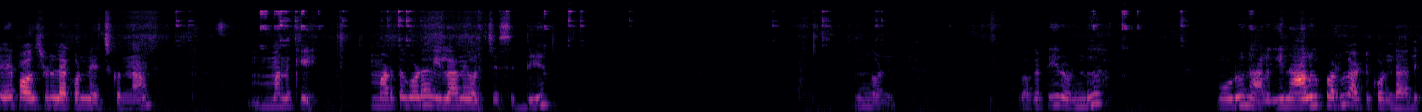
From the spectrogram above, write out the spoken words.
టేప్ అవసరం లేకుండా నేర్చుకుందాం. మనకి మడత కూడా ఇలానే వచ్చేసిద్ది. ఇంకోండి ఒకటి రెండు మూడు నాలుగు. ఈ నాలుగు పర్లు అట్టుకుండాలి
